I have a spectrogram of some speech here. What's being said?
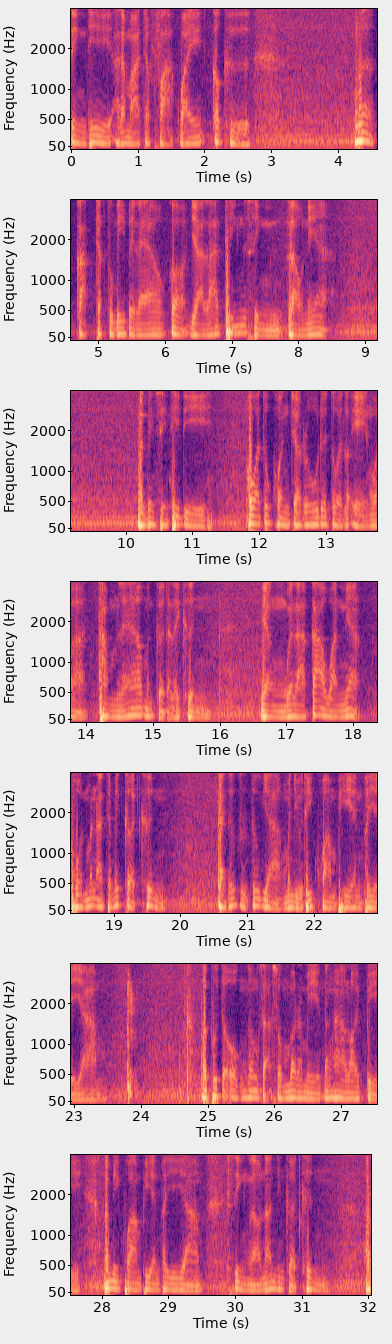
สิ่งที่อาตมาจะฝากไว้ก็คือ เมื่อกลับจากตรงนี้ไปแล้ว ก็อย่าละทิ้งสิ่งเหล่านี้มันเป็นสิ่งที่ดี เพราะว่าทุกคนจะรู้ด้วยตัวเราเองว่าทำแล้วมันเกิดอะไรขึ้น อย่างเวลาเก้าวันเนี่ยผลมันอาจจะไม่เกิดขึ้น แต่ทุกสิ่งทุกอย่างมันอยู่ที่ความเพียรพยายาม พระพุทธองค์ต้องสะสมบารมีตั้งห้าร้อยปี และมีความเพียรพยายาม สิ่งเหล่านั้นจึงเกิดขึ้น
